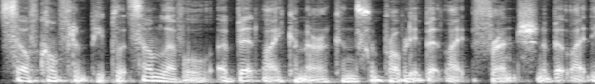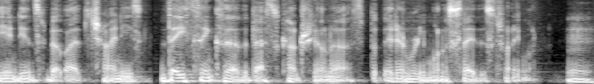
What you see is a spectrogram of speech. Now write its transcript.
self-confident people at some level, a bit like Americans and probably a bit like the French and a bit like the Indians, a bit like the Chinese. They think they're the best country on earth, but they don't really want to say this to anyone. Mm.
